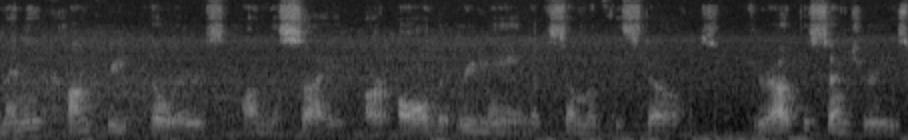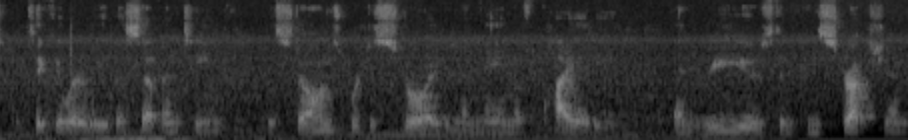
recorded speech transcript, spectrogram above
Many concrete pillars on the site are all that remain of some of the stones. Throughout the centuries, particularly the 17th, the stones were destroyed in the name of piety and reused in construction,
